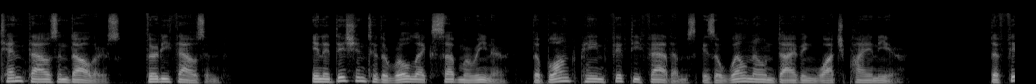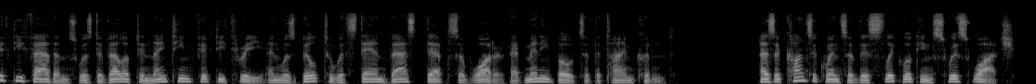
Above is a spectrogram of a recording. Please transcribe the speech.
$10,000, 30000 In addition to the Rolex Submariner, the Blancpain 50 Fathoms is a well-known diving watch pioneer. The 50 Fathoms was developed in 1953 and was built to withstand vast depths of water that many boats at the time couldn't. As a consequence of this slick-looking Swiss watch,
